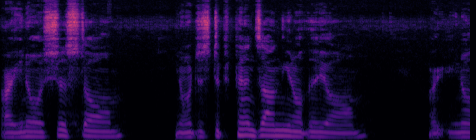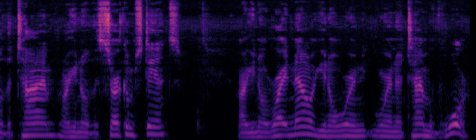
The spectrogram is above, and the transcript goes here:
or you know it's just um you know it just depends on you know the um or you know the time or you know the circumstance or you know right now you know we're in we're in a time of war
